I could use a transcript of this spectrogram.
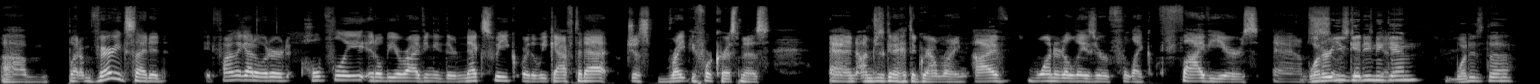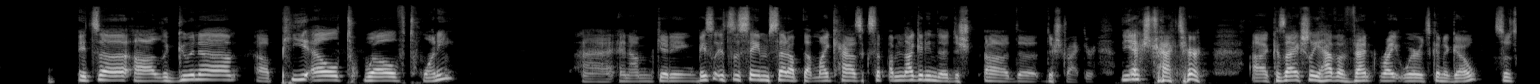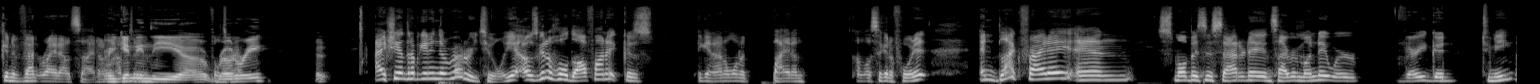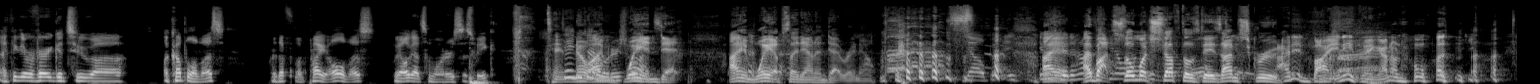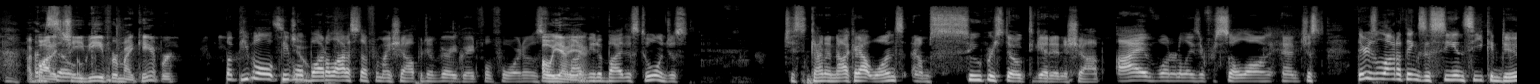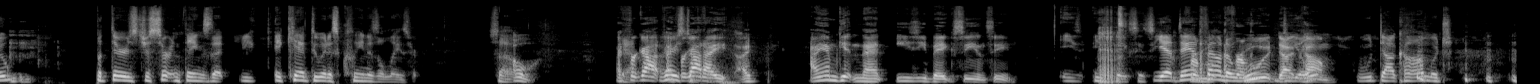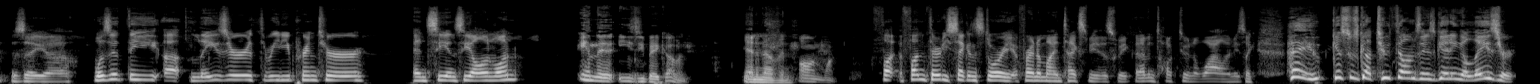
Um, but I'm very excited. It finally got ordered. Hopefully, it'll be arriving either next week or the week after that, just right before Christmas. And I'm just gonna hit the ground running. I've wanted a laser for like five years, and I'm What so are you getting get it. again? What is the? It's a, uh Laguna uh, PL twelve twenty. Uh, and I'm getting basically it's the same setup that Mike has, except I'm not getting the uh, the distractor, the extractor, because I actually have a vent right where it's going to go, so it's going to vent right outside. Are you getting the uh, rotary? I actually ended up getting the rotary tool. Yeah, I was gonna hold off on it because again, I don't want to buy it on, unless I can afford it. And Black Friday and Small Business Saturday and Cyber Monday were very good to me. I think they were very good to uh, a couple of us, or probably all of us. We all got some orders this week. Damn, Dan, you no, I'm way relax. in debt. I am way upside down in debt right now. No, but it, it was I, good. And I bought you know so much stuff those all days. I'm screwed. I didn't buy anything. I don't know what. I bought a so- TV for my camper. But people a people joke. bought a lot of stuff for my shop, which I'm very grateful for, and it was Oh, yeah, allowed yeah. me to buy this tool and just just kind of knock it out once. And I'm super stoked to get it in a shop. I've wanted a laser for so long, and just there's a lot of things a CNC can do, but there's just certain things that you it can't do it as clean as a laser. So Oh, I Yeah, forgot. I very forgot. I. I I am getting that easy bake CNC easy, easy big CNC. Yeah, Dan from, found a from Woot deal. Woot.com. Woot.com, which is a uh, was it the uh, laser 3D printer and CNC all in one? and the easy bake oven in an oven. all in one. fun, fun 30 second story. A friend of mine texted me this week that I haven't talked to in a while, and he's like, Hey, guess who's got two thumbs and is getting a laser?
